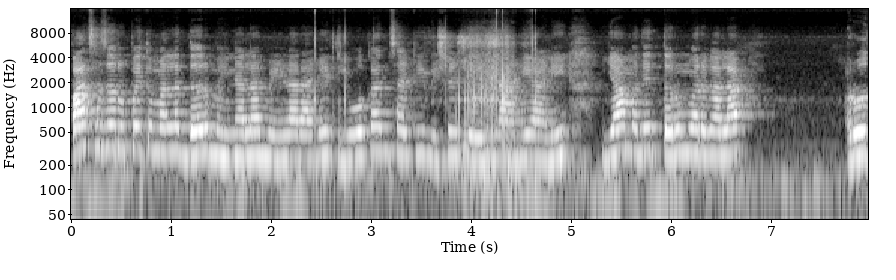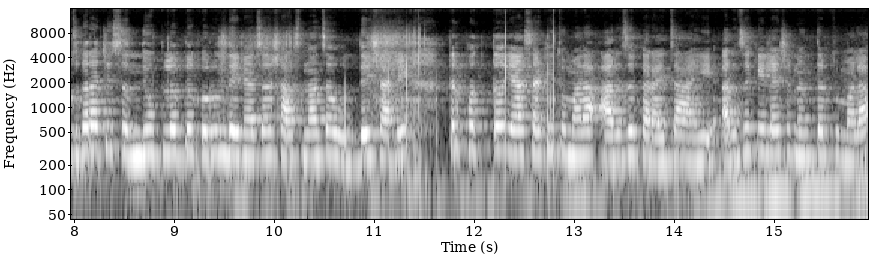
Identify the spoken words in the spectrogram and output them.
पाच हजार रुपये तुम्हाला दर महिन्याला मिळणार आहेत. युवकांसाठी विशेष योजना आहे आणि यामध्ये तरुण वर्गाला रोजगाराची संधी उपलब्ध करून देण्याचा शासनाचा उद्देश आहे. तर फक्त यासाठी तुम्हाला अर्ज करायचा आहे. अर्ज केल्याच्यानंतर तुम्हाला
